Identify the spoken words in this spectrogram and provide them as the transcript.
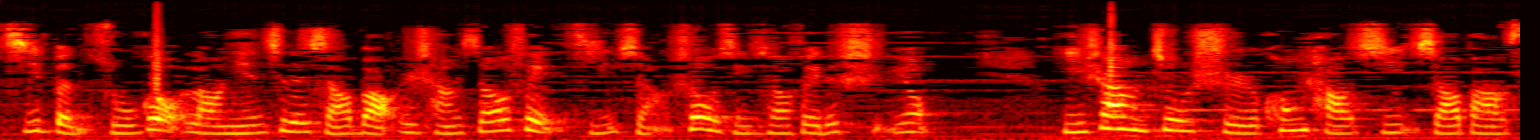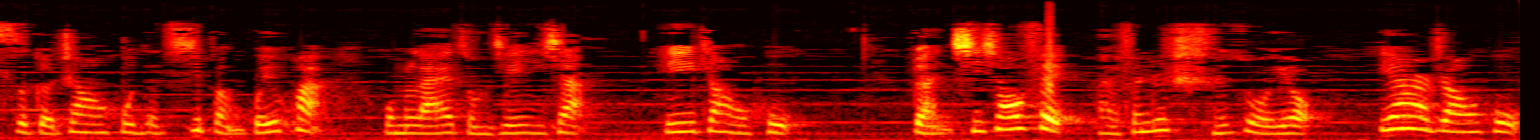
基本足够老年期的小宝日常消费及享受型消费的使用。以上就是空巢期小宝四个账户的基本规划。我们来总结一下：第一账户，短期消费百分之十左右；第二账户，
